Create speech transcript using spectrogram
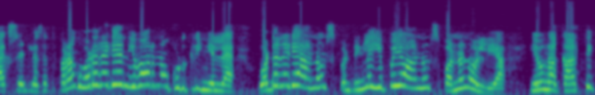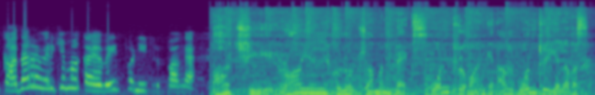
ஆக்சிடென்ட்ல செத்து போறாங்க. உடனடியா நிவாரணம் கொடுக்குறீங்கல்ல. உடனடியா அனௌன்ஸ் பண்றீங்களா? இப்பயும் அனௌன்ஸ் பண்ணணும் இல்லையா? இவங்க கத்தி கதற வரைக்குமா வெயிட் பண்ணிட்டு இருப்பாங்க. Aachi royal gulab jamun packs. ஒன்று வாங்கினால் ஒன்று இலவசம்.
